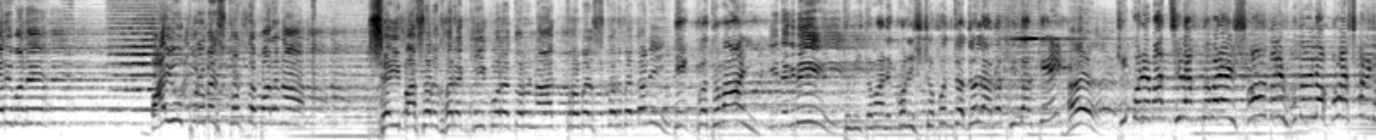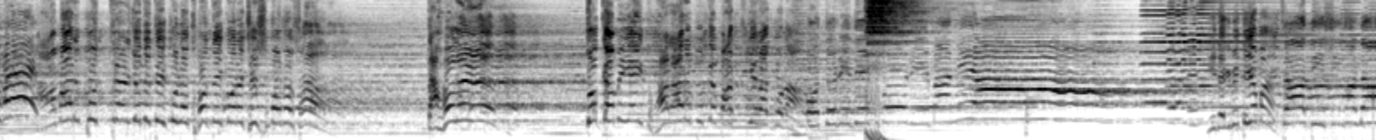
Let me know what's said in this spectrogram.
পরিমাণে বায়ু প্রবেশ করতে পারে না সেই বাসর ঘরে কি করে তোর নাক প্রবেশ করবে কানি? দেখব তোমায়। কি দেখবি? তুমি তোমার কনিষ্ঠ পুত্র দুর্লভ লক্ষ্মীন্দরকে হ্যাঁ। কি করে বাঁচি রাখতে পারে? সহতরে ভূতরে লক্ষ্মণার ঘরে। আমার পুত্রের যদি তুই কোনো ক্ষতি করেছিস মনসা তাহলে তোকে আমি এই ধরার বুকে বাঁচিয়ে রাখব না। ও তোরে দেখব রে বানিয়া। কি দেখবি তুই আমার চাঁদি সাদা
